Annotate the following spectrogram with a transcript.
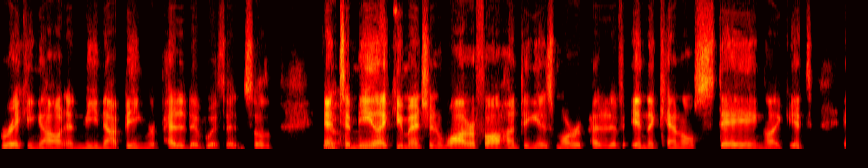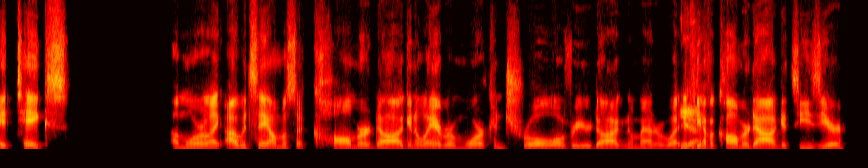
breaking out and me not being repetitive with it. And so and Yeah. to me like you mentioned waterfowl hunting is more repetitive in the kennel staying like it it takes a more like i would say almost a calmer dog in a way or more control over your dog no matter what if you have a calmer dog it's easier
